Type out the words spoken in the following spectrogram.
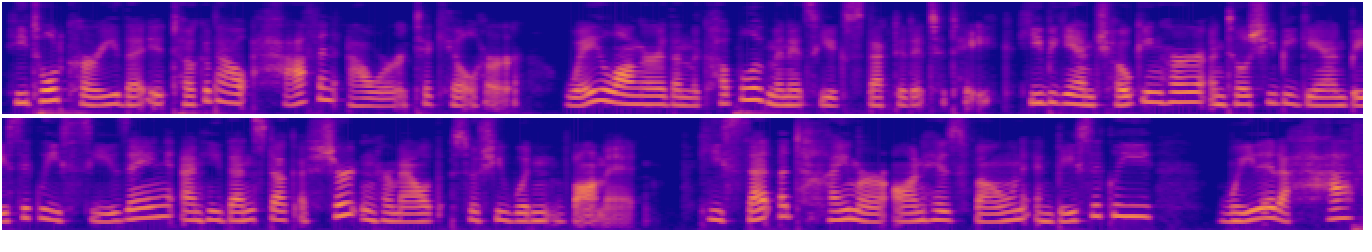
He told Curry that it took about half an hour to kill her, way longer than the couple of minutes he expected it to take. He began choking her until she began basically seizing, and he then stuck a shirt in her mouth so she wouldn't vomit. He set a timer on his phone and basically waited a half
